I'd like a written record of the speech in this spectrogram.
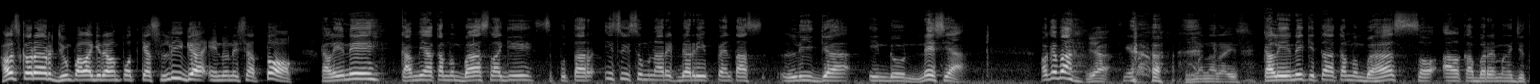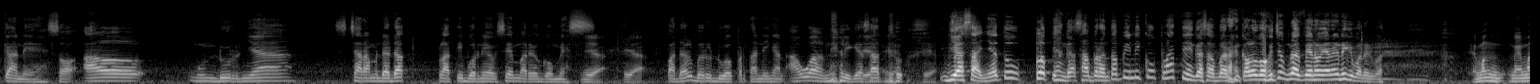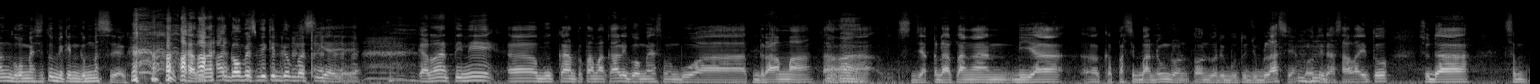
Halo Skorer, jumpa lagi dalam podcast Liga Indonesia Talk. Kali ini kami akan membahas lagi seputar isu-isu menarik dari pentas Liga Indonesia. Oke Bang. Ya, gimana Rais? Kali ini kita akan membahas soal kabar yang mengejutkan nih, soal mundurnya secara mendadak pelatih Borneo FC Mario Gomez. Iya, iya. Padahal baru dua pertandingan awal nih Liga Iya, 1. iya, iya. Biasanya tuh klub yang nggak sabaran, tapi ini kok pelatih yang nggak sabaran. Kalau Bang Ucup melihat fenomena ini gimana nih Bang? Emang memang Gomez itu bikin gemes ya, karena Gomez bikin gemes, iya iya. iya. karena ini eh, bukan pertama kali Gomez membuat drama karena sejak kedatangan dia eh, ke Persib Bandung tahun 2017 ya, kalau tidak salah itu sudah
